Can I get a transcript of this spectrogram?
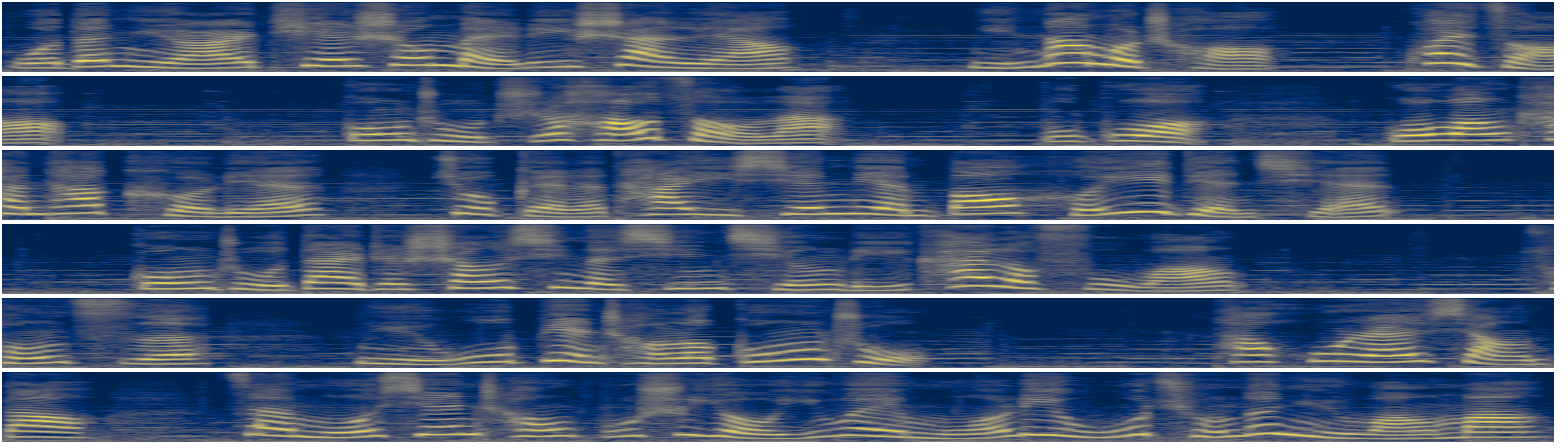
我的女儿天生美丽善良，你那么丑，快走！公主只好走了。不过国王看她可怜，就给了她一些面包和一点钱。公主带着伤心的心情离开了父王。从此，女巫变成了公主。她忽然想到，在魔仙城不是有一位魔力无穷的女王吗？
